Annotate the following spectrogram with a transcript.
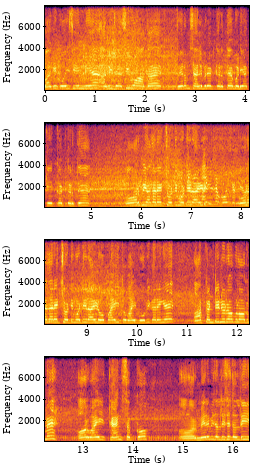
बाकी कोई सीन नहीं है। अभी जैसे ही वो आता है फिर हम सेलिब्रेट करते हैं बढ़िया केक कट करते हैं। और भी अगर एक छोटी मोटी राइड और अगर एक छोटी मोटी राइड हो पाई तो भाई वो भी करेंगे। आप कंटिन्यू रहो ब्लॉग में। और भाई थैंक्स सबको। और मेरे भी जल्दी से जल्दी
